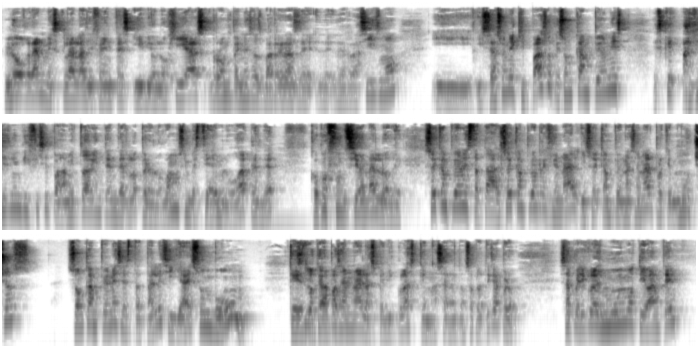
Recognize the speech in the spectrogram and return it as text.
logran mezclar las diferentes ideologías, rompen esas barreras de, de- de racismo y, y se hace un equipazo que son campeones. es que ahí es bien difícil para mí todavía entenderlo, pero lo vamos a investigar y me lo voy a aprender. Cómo funciona lo de soy campeón estatal, soy campeón regional y soy campeón nacional, porque muchos son campeones estatales y ya es un boom. Que es lo que va a pasar en una de las películas que más adelante vamos a platicar, pero esa película es muy motivante,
